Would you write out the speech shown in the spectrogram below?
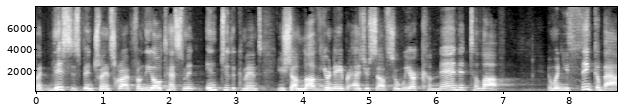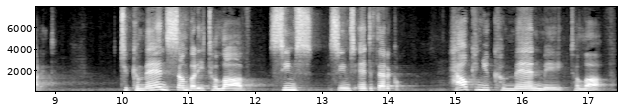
But this has been transcribed from the Old Testament into the commands. You shall love your neighbor as yourself. So we are commanded to love. And when you think about it, to command somebody to love seems, seems antithetical. How can you command me to love?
